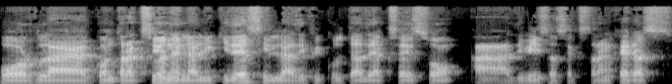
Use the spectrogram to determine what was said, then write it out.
por la contracción en la liquidez y la dificultad de acceso a divisas extranjeras.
